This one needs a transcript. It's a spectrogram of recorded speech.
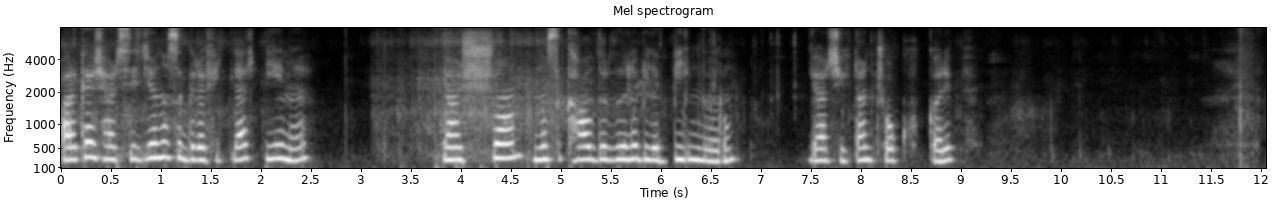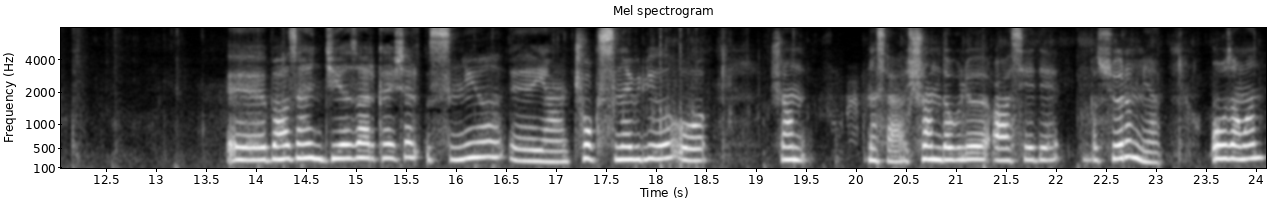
Arkadaşlar sizce nasıl grafikler? İyi mi? Yani şu an nasıl kaldırdığını bile bilmiyorum. Gerçekten çok garip. Ee, bazen cihaz arkadaşlar ısınıyor. Ee, yani çok ısınabiliyor. O şu an mesela şu an WASD basıyorum ya. O zaman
